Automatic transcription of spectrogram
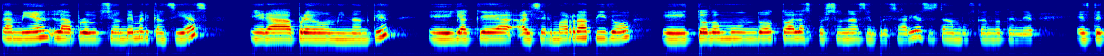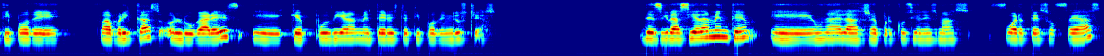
También la producción de mercancías era predominante, eh, ya que al ser más rápido, eh, todo mundo, todas las personas empresarias estaban buscando tener este tipo de fábricas o lugares eh, que pudieran meter este tipo de industrias. Desgraciadamente, eh, una de las repercusiones más fuertes o feas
